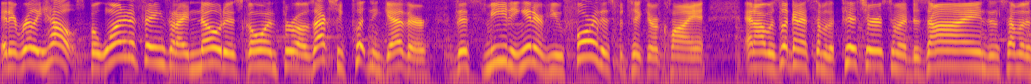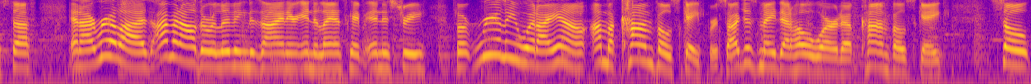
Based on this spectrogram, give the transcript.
And it really helps. But one of the things that I noticed going through, I was actually putting together this meeting interview for this particular client. And I was looking at some of the pictures, some of the designs, and some of the stuff and I realized I'm an outdoor living designer in the landscape industry, but really what I am, I'm a convoscaper. So I just made that whole word up, convoscape. So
